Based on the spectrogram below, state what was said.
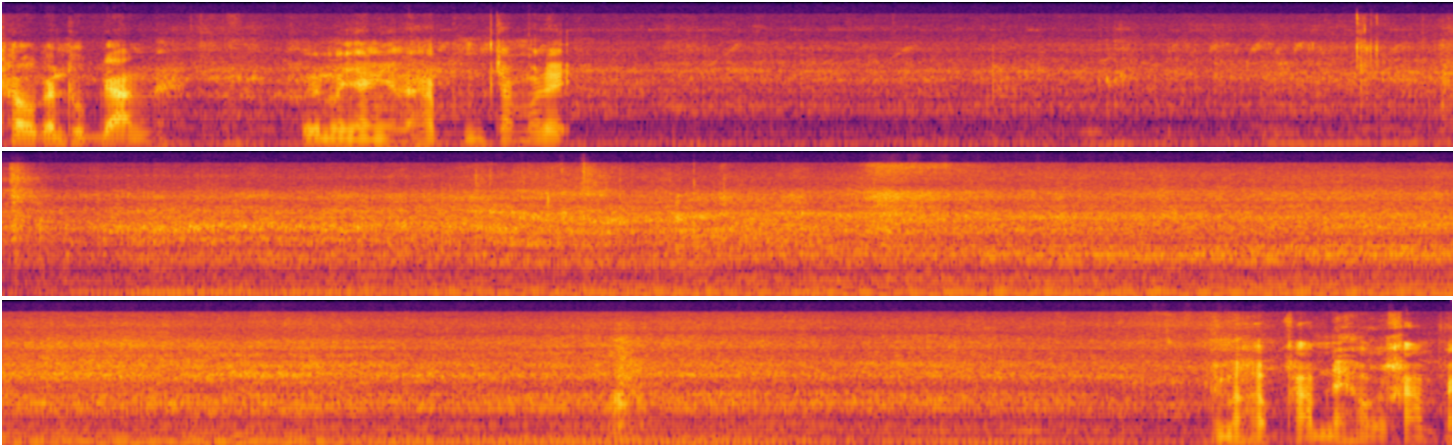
เท่ากันทุกด้านนะคืนว่ายังนี่แหละครับจำมาได้เห็นไหมครับคำในห้องกับคำไป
